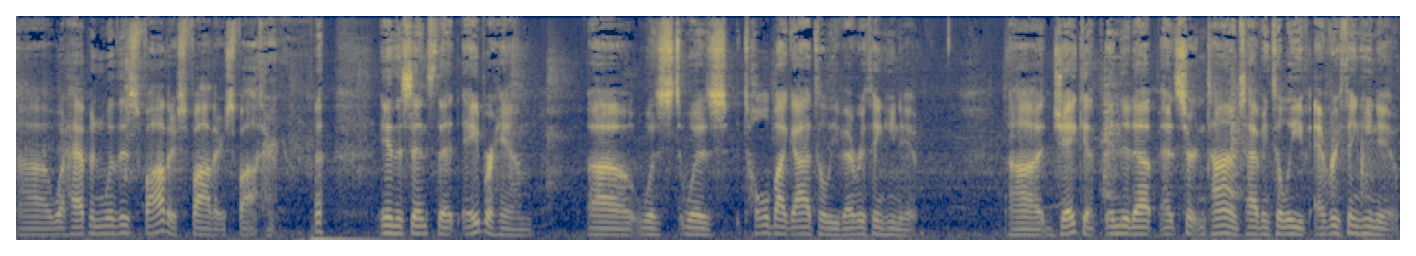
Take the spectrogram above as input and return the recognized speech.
Uh, what happened with his father's father's father, in the sense that Abraham uh, was was told by God to leave everything he knew. Uh, Jacob ended up at certain times having to leave everything he knew,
